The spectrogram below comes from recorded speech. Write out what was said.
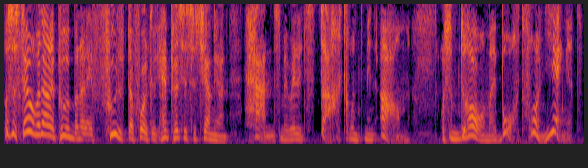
Och så står vi där i puben och det är fullt av folk och helt plötsligt så känner jag en hand som är väldigt stark runt min arm och som drar mig bort från gänget.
